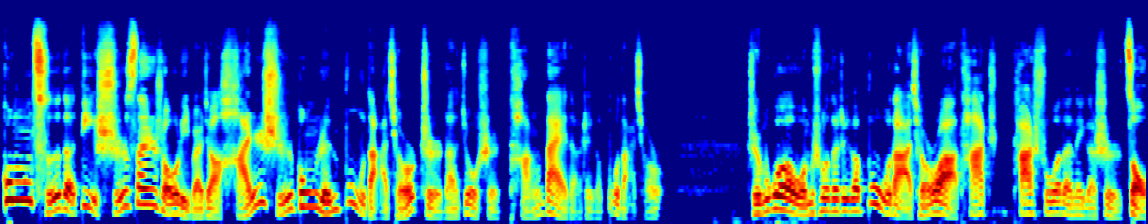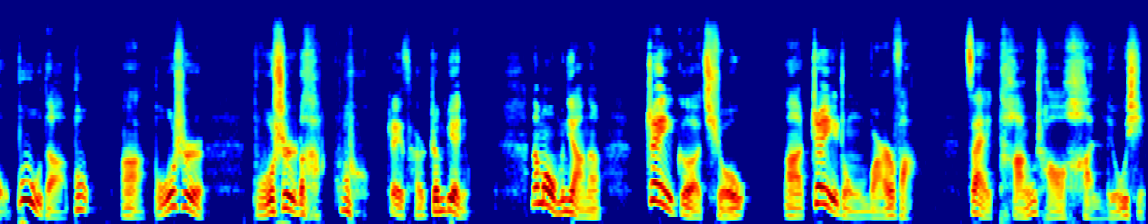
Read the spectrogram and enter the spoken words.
宫词的第十三首里边叫“寒食宫人不打球”，指的就是唐代的这个不打球。只不过我们说的这个不打球啊，他他说的那个是走步的步啊，不是不是的不，这词儿真别扭。那么我们讲呢，这个球啊，这种玩法在唐朝很流行。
